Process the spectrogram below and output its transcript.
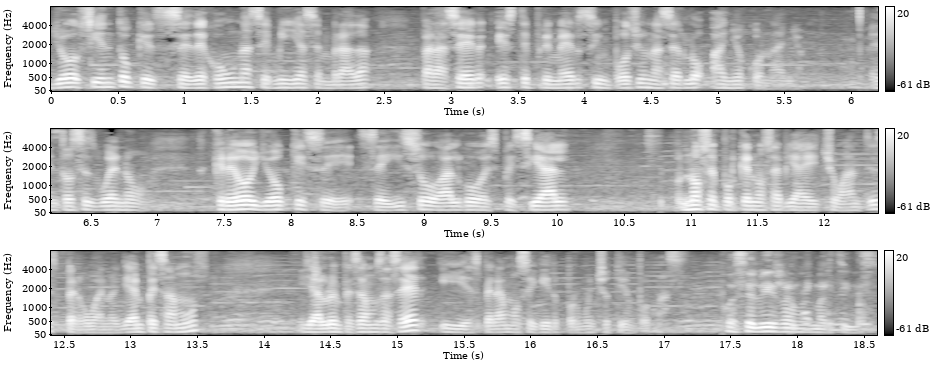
yo siento que se dejó una semilla sembrada para hacer este primer simposio, hacerlo año con año. Entonces, bueno, creo yo que se, se hizo algo especial, no sé por qué no se había hecho antes, pero bueno, ya empezamos ya lo empezamos a hacer y esperamos seguir por mucho tiempo más. José Luis Ramos Martínez.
